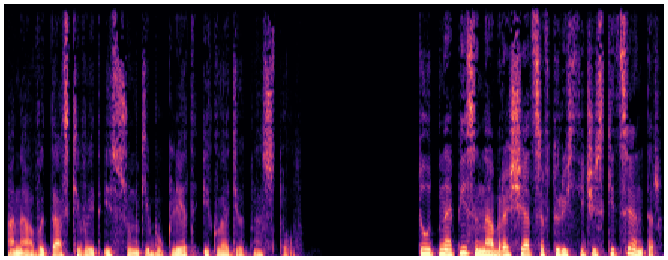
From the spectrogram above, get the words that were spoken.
Она вытаскивает из сумки буклет и кладет на стол. «Тут написано обращаться в туристический центр,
